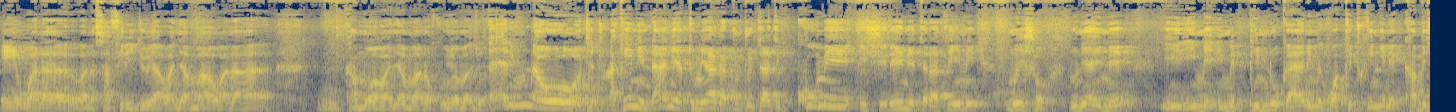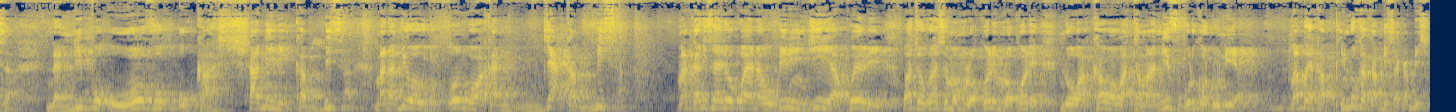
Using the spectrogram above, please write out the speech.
Eh wana wanasafiri juu ya wanyama, wana kamua wanyama na kunywa maziwa. e, ni muda wote tu lakini ndani ya tumiaka tu tuchache 10, 20, 30 mwisho dunia ime imepinduka ime yani imekuwa kitu kingine kabisa. Na ndipo uovu ukashamili kabisa. Manabii wa uongo wakajaa kabisa. Makanisa yaliyokuwa yanahubiri injili ya kweli watu walikuwa wanasema mlokole mlokole ndio wakawa watamanifu kuliko dunia. Mambo yakapinduka kabisa kabisa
